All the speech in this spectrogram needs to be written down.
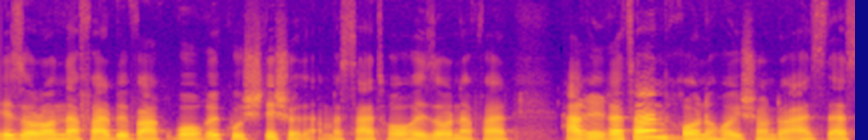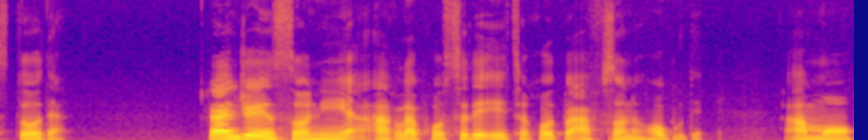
هزاران نفر به واقع کشته شدند و صدها هزار نفر حقیقتا خانه هایشان را از دست دادند. رنج انسانی اغلب حاصل اعتقاد به افسانه ها بوده اما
